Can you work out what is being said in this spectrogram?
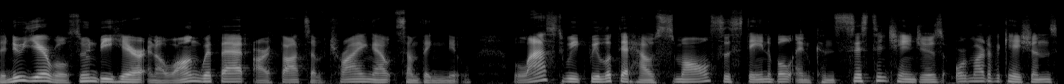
The new year will soon be here, and along with that, our thoughts of trying out something new. Last week, we looked at how small, sustainable, and consistent changes or modifications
